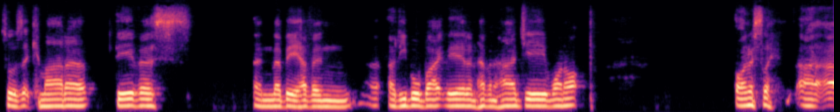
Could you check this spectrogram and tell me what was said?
So is it Kamara, Davis, and maybe having Aribo back there and having Hagi one up? Honestly. I, I,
